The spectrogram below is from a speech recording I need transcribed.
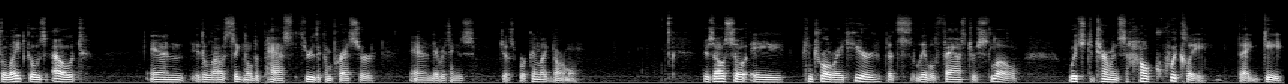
the light goes out and it allows signal to pass through the compressor and everything's just working like normal. There's also a control right here that's labeled fast or slow which determines how quickly that gate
